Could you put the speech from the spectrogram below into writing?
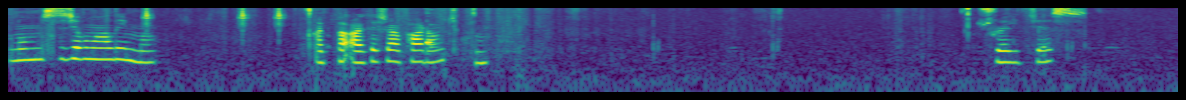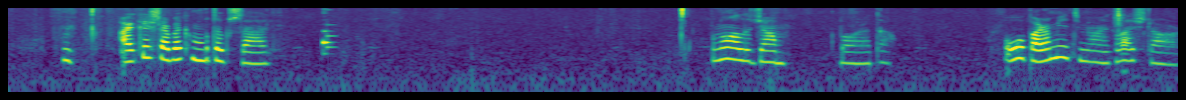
bunun sizce bunu alayım mı? Arkadaşlar pardon çıktım. Şuraya gideceğiz. Arkadaşlar bakın bu da güzel. Bunu alacağım bu arada. Oo param yetmiyor arkadaşlar.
